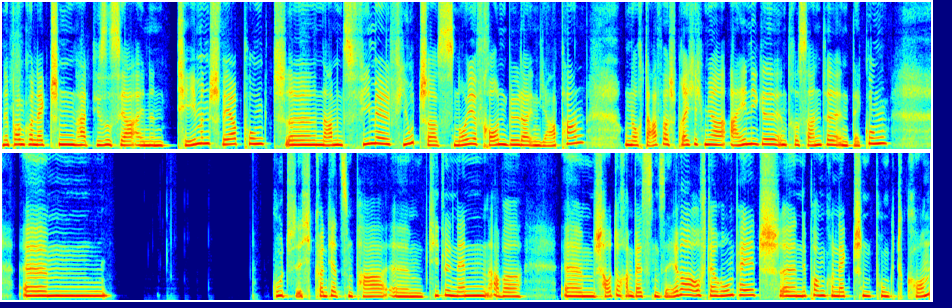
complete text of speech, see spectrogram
Nippon Connection hat dieses Jahr einen Themenschwerpunkt äh, namens Female Futures, neue Frauenbilder in Japan. Und auch da verspreche ich mir einige interessante Entdeckungen. Ähm, gut, ich könnte jetzt ein paar ähm, Titel nennen, aber ähm, schaut doch am besten selber auf der Homepage äh, nipponconnection.com.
